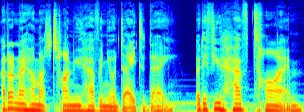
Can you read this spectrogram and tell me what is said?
I don't know how much time you have in your day today, but if you have time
